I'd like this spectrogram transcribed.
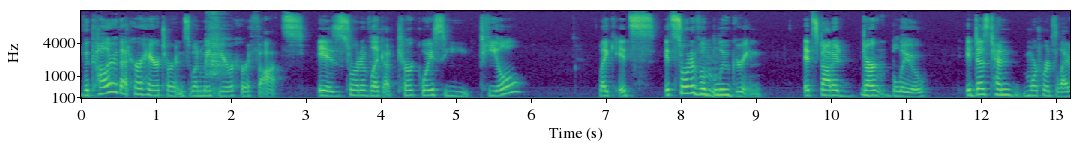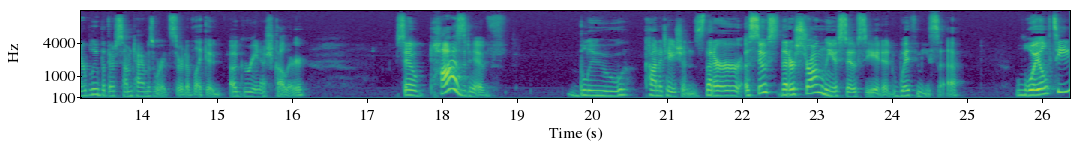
the color that her hair turns when we hear her thoughts is sort of like a turquoisey teal. Like it's it's sort of a Hmm. blue green. It's not a dark blue. It does tend more towards lighter blue, but there's sometimes where it's sort of like a, a greenish color. So positive blue connotations that are associ- that are strongly associated with Misa. Loyalty,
